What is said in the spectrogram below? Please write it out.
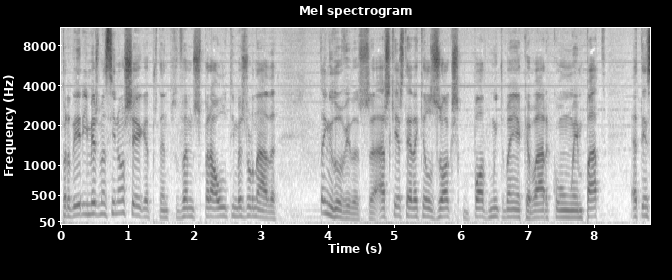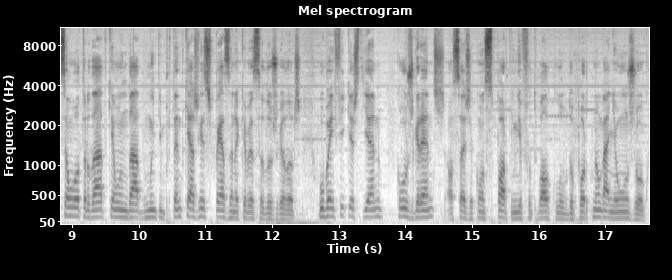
perder e mesmo assim não chega. Portanto, vamos para a última jornada. Tenho dúvidas. Acho que este é daqueles jogos que pode muito bem acabar com um empate. Atenção a outro dado, que é um dado muito importante, que às vezes pesa na cabeça dos jogadores. O Benfica este ano, com os grandes, ou seja, com o Sporting e o Futebol Clube do Porto, não ganhou um jogo.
